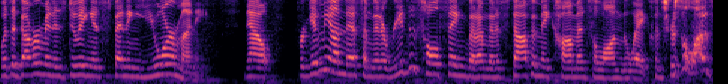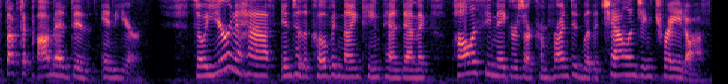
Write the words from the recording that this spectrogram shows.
what the government is doing is spending your money. Now, Forgive me on this. I'm going to read this whole thing, but I'm going to stop and make comments along the way because there's a lot of stuff to comment in, in here. So, a year and a half into the COVID 19 pandemic, policymakers are confronted with a challenging trade off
